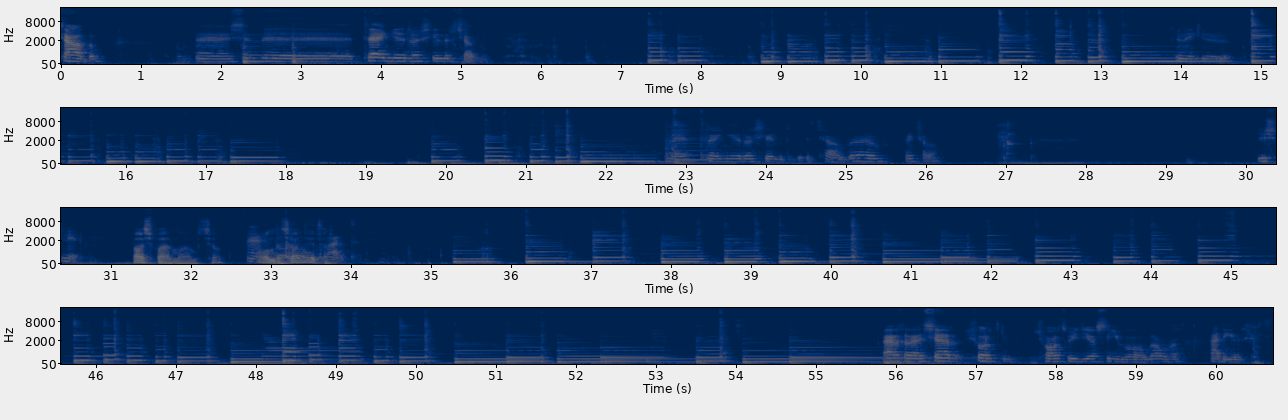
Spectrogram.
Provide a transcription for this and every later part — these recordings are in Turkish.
Çaldım. Ee, şimdi tren gelir hoş gelir çaldım. Evet, tren gelir hoş gelir çaldım. Ne çalalım? Düşünüyorum. Baş parmağımı çal. He, Onu da çal yeter. Vardı. Arkadaşlar short gibi, short videosu gibi oldu ama hadi görüşürüz.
